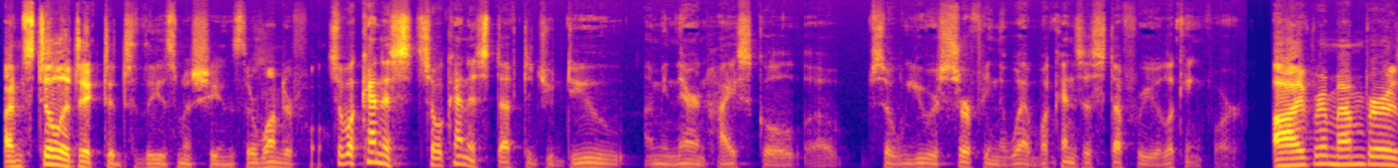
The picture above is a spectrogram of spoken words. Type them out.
I'm still addicted to these machines. They're wonderful. So what kind of so what kind of stuff did you do? I mean, there in high school, uh, so you were surfing the web. What kinds of stuff were you looking for? I remember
